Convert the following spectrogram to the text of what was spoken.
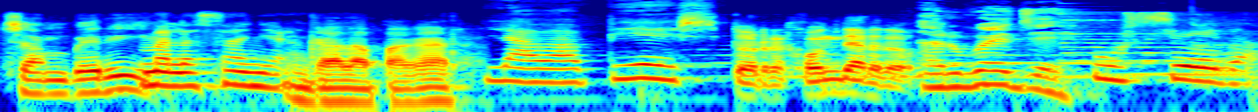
Chamberí, Malasaña, Galapagar, Lavapiés, Torrejón de Ardoz, Argüelle, Usera,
